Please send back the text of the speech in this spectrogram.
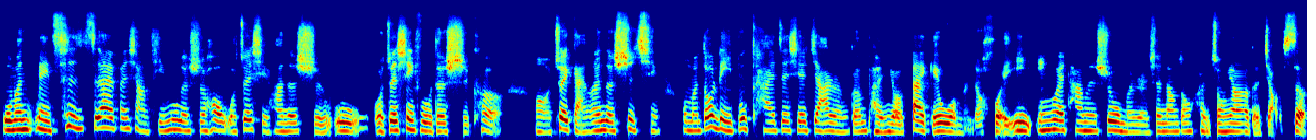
我们每次在分享题目的时候，我最喜欢的食物，我最幸福的时刻，呃，最感恩的事情。我们都离不开这些家人跟朋友带给我们的回忆，因为他们是我们人生当中很重要的角色，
